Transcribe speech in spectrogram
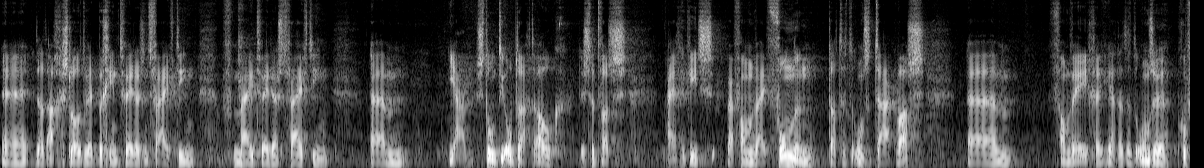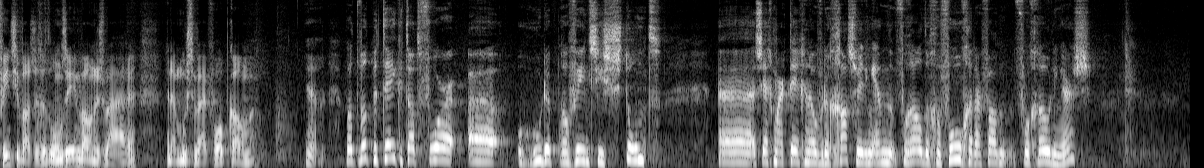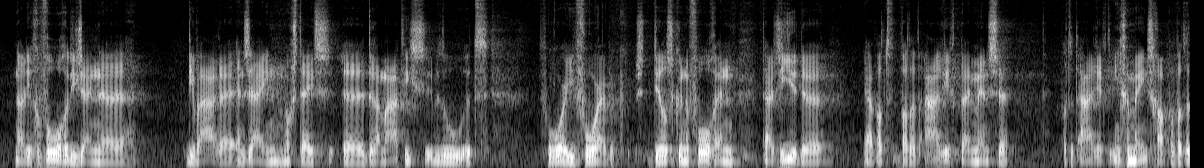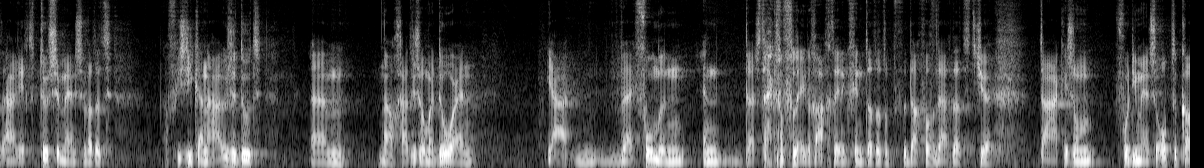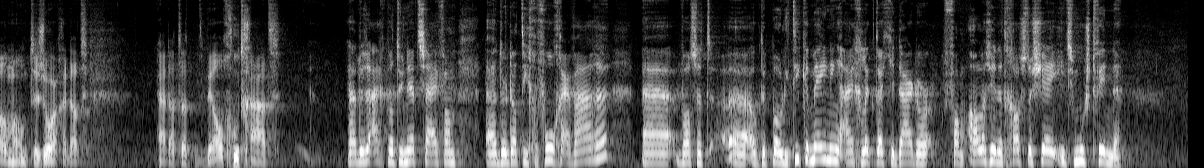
uh, dat afgesloten werd begin 2015, of mei 2015, um, ja, stond die opdracht ook. Dus dat was eigenlijk iets waarvan wij vonden dat het onze taak was. Um, vanwege ja, dat het onze provincie was, dat het onze inwoners waren. En daar moesten wij voor opkomen. Ja. Wat, wat betekent dat voor uh, hoe de provincie stond uh, zeg maar tegenover de gaswinning en vooral de gevolgen daarvan voor Groningers? Nou, die gevolgen die zijn uh, die waren en zijn nog steeds uh, dramatisch. Ik bedoel, het, verhoor hiervoor heb ik deels kunnen volgen. En daar zie je de, ja, wat, wat het aanricht bij mensen. Wat het aanricht in gemeenschappen. Wat het aanricht tussen mensen. Wat het nou, fysiek aan huizen doet. Um, nou, gaat u zomaar door. En ja, wij vonden, en daar sta ik nog volledig achter. En ik vind dat het op de dag van vandaag dat het je taak is om voor die mensen op te komen. Om te zorgen dat ja, dat het wel goed gaat. Ja, Ja, dus eigenlijk wat u net zei van, uh, doordat die gevolgen er waren, uh, was het uh, ook de politieke mening eigenlijk dat je daardoor van alles in het gasdossier iets moest vinden?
